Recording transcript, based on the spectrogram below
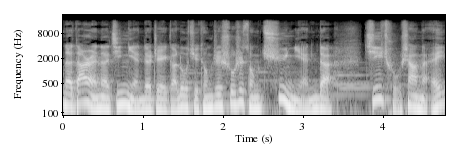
那当然呢，今年的这个录取通知书是从去年的基础上呢，哎，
